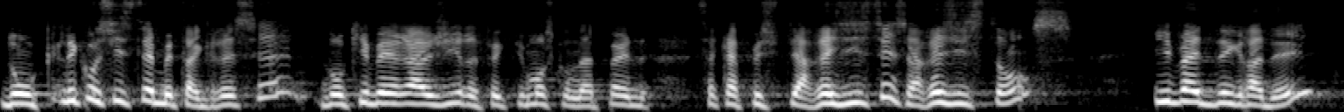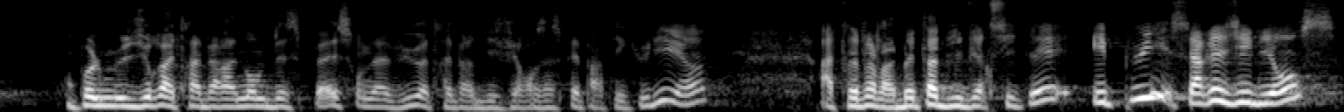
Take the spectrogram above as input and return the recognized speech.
Donc, l'écosystème est agressé, donc il va réagir effectivement ce qu'on appelle sa capacité à résister, sa résistance. Il va être dégradé, on peut le mesurer à travers un nombre d'espèces, on a vu, à travers différents aspects particuliers, à travers la bêta-diversité, et puis sa résilience,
